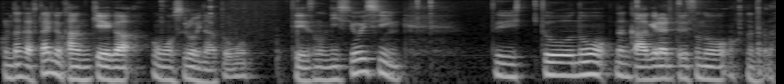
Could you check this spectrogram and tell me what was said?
これなんか2人の関係が面白いなと思ってその西尾維新ていう人のなんか挙げられてるそのなんだかな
